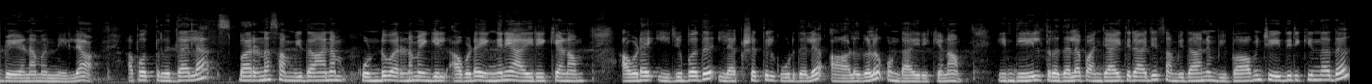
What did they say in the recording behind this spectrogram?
വേണമെന്നില്ല. അപ്പോൾ ത്രിതല ഭരണ സംവിധാനം കൊണ്ടുവരണമെങ്കിൽ അവിടെ എങ്ങനെ ആയിരിക്കണം? അവിടെ ഇരുപത് ലക്ഷത്തിൽ കൂടുതൽ ആളുകൾ ഉണ്ടായിരിക്കണം. ഇന്ത്യയിൽ ത്രിതല പഞ്ചായത്ത് രാജ് സംവിധാനം വിഭാവം ചെയ്തിരിക്കുന്നത്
